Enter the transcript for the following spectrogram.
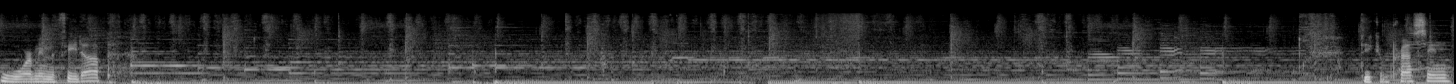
warming the feet up. Decompressing.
